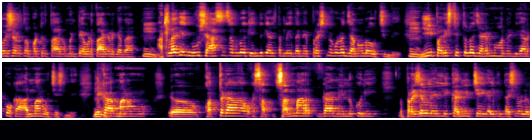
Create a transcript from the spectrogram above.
దోషాలతో పట్టుకు తాగమంటే ఎవడు తాగడు కదా. అట్లాగే నువ్వు శాసనసభలోకి ఎందుకు వెళ్తలేదు అనే ప్రశ్న కూడా జనంలో వచ్చింది. ఈ పరిస్థితుల్లో జగన్మోహన్ రెడ్డి గారికి ఒక అనుమానం వచ్చేసింది. ఇక మనం కొత్తగా ఒక సన్మార్గా నిన్నుకుని ప్రజలు వెళ్ళి కన్విన్స్ చేయగలిగిన దశలో.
